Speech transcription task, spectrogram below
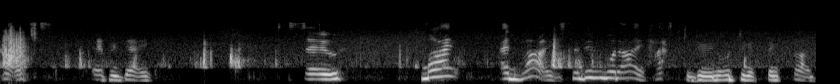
tasks every day. So my advice, and this is what I have to do in order to get things done,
